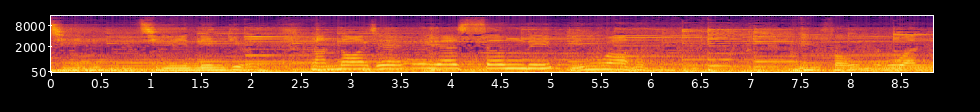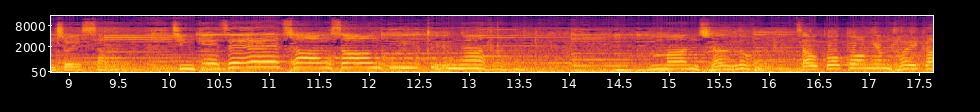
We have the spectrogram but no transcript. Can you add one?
迟迟年月，难耐这一生的变幻。如浮云聚散，前记这沧桑的倦颜。漫长路，就过光阴退减，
